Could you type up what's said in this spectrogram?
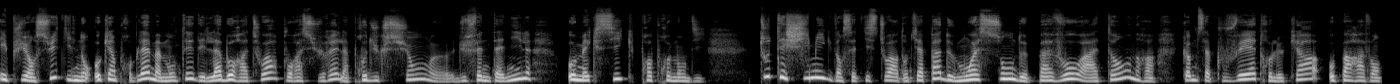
et puis ensuite, ils n'ont aucun problème à monter des laboratoires pour assurer la production euh, du fentanyl au Mexique proprement dit tout est chimique dans cette histoire, donc il n'y a pas de moisson de pavots à attendre, comme ça pouvait être le cas auparavant.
